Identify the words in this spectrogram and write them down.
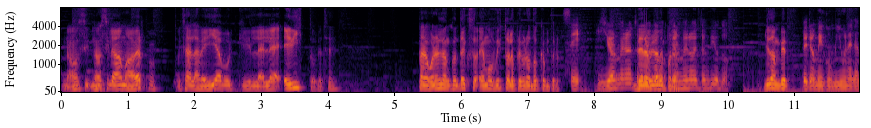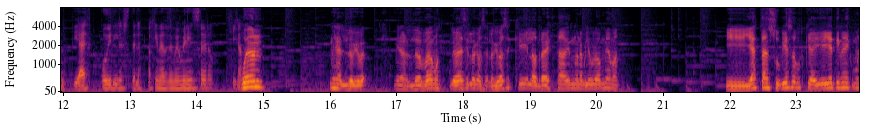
No, si, no, si la vamos a ver, pues. O sea, la veía porque la, la he visto, ¿cachai? Para ponerlo en contexto, hemos visto los primeros dos capítulos. Sí, y yo al menos he entendido todo. Yo al menos he entendido todo. Yo también. Pero me comí una cantidad de spoilers de las páginas de meme en Instagram. Gigante. Weón. Mira, lo que Mira, le voy, a, voy decir lo que pasa. Lo que pasa es que la otra vez estaba viendo una película con mi mamá. Y ya está en su pieza porque ahí ella tiene como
